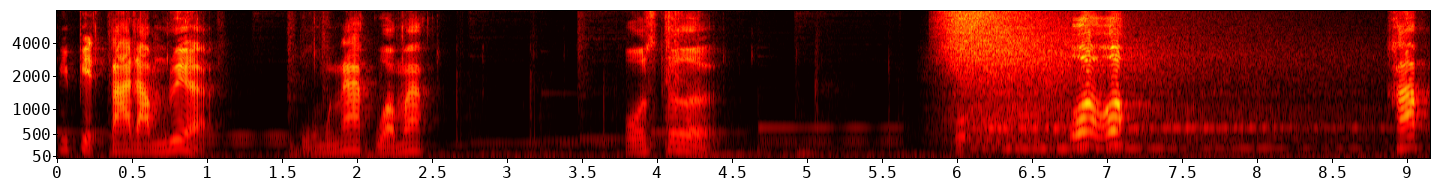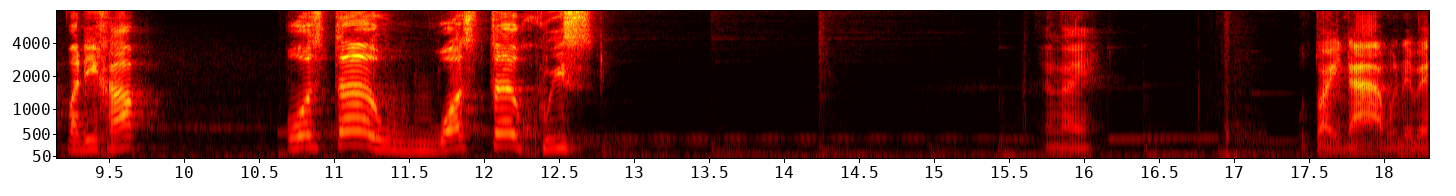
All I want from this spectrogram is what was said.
มีเป็ดตาดำด้วยอะโอ้มึงน่ากลัวมาก โปสเตอร์ โอ้โอ้โอ้ครับสวัสดีครับ โปสเตอร์วอสเตอร์ควิสยังไง กูต่อยหน้ามึงได้ไหม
